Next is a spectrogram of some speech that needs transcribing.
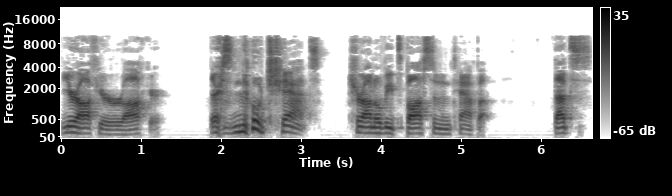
You're off your rocker. There's no chance Toronto beats Boston and Tampa. That's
